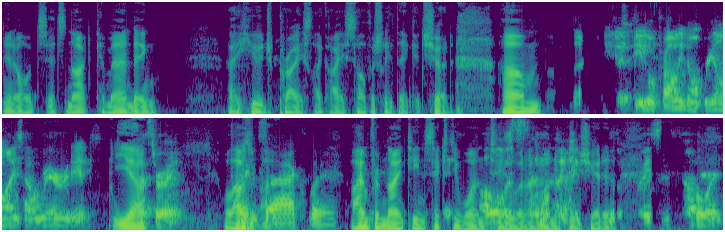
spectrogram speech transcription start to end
you know, it's it's not commanding a huge price like I selfishly think it should. Um, because people probably don't realize how rare it is. Yeah, that's right. Well, I was exactly. I'm from 1961 too, and I'm unappreciated. The price is doubling.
